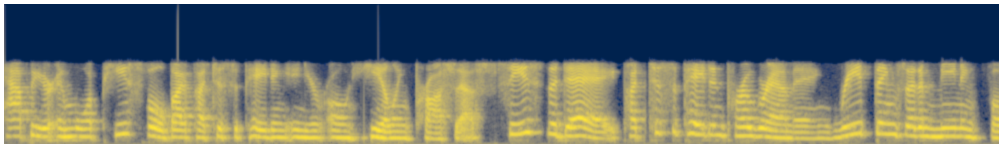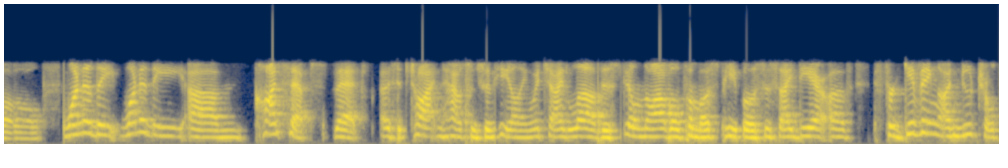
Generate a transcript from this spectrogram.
happier and more peaceful by participating in your own healing process seize the day, participate in programming, read things that are meaningful. One of the one of the um, concepts that is taught in Houses of Healing, which I love, is still novel for most people, is this idea of forgiving on neutral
